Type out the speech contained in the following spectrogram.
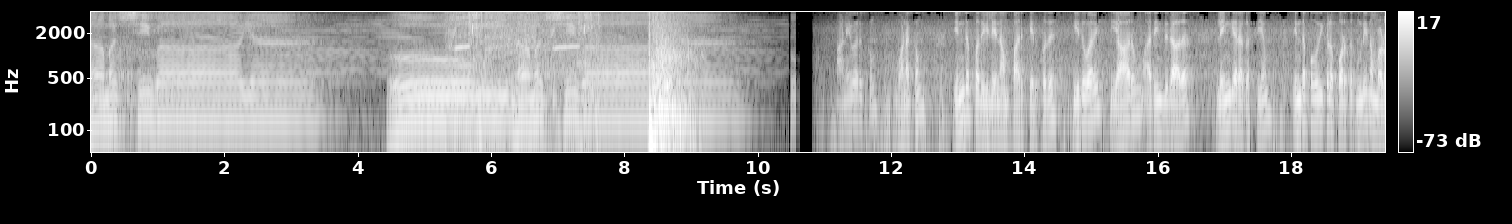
நம சிவாய ஓம் நம அனைவருக்கும் வணக்கம். இந்த பதிவிலே நாம் பார்க்க இருப்பது இதுவரை யாரும் அறிந்திடாத லிங்க ரகசியம். இந்த பகுதிக்குள்ளே போகிறதுக்கு முன்னாடி நம்மளோட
